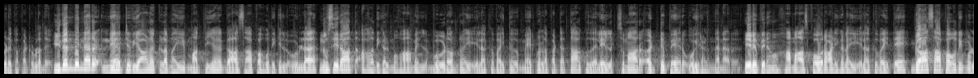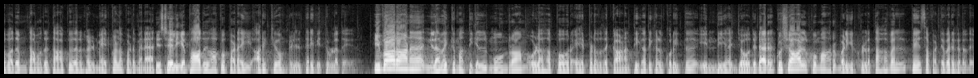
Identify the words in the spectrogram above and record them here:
விடுக்கப்பட்டுள்ளது. இதன் பின்னர் நேற்று வியாழக்கிழமை மத்திய காசா பகுதியில் உள்ள நுசிராத் அகதிகள் முகாமில் வீடொன்றை இலக்கு வைத்து மேற்கொள்ளப்பட்ட தாக்குதலில் சுமார் எட்டு பேர் உயிரிழந்தனர். இருப்பினும் ஹமாஸ் போராளிகளை இலக்கு வைத்தே காசா பகுதி முழுவதும் தமது தாக்குதல்கள் மேற்கொள்ளப்படும் என இஸ்ரேலிய பாதுகாப்பு படை அறிக்கை ஒன்றில் தெரிவித்துள்ளது. இவ்வாறான நிலைமைக்கு மத்தியில் மூன்றாம் உலகப் போர் ஏற்படுவதற்கான திகதிகள் குறித்து இந்திய ஜோதிடர் குஷால் குமார் வெளியிட்டுள்ள தகவல் பேசப்பட்டு வருகிறது.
